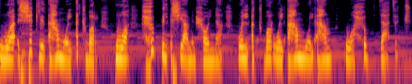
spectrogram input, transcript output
والشكل الأهم والأكبر هو حب الأشياء من حولنا والأكبر والأهم والأهم هو حب ذاتك.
